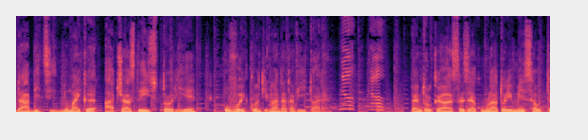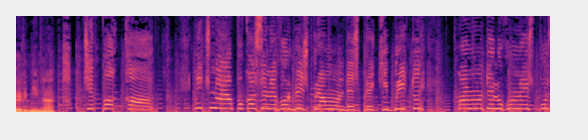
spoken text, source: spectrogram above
Da, Biții, numai că această istorie o voi continua data viitoare. Pentru că astăzi acumulatorii mei s-au terminat. Ce vorbești prea mult despre chibrituri Mai multe lucruri ne-ai spus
